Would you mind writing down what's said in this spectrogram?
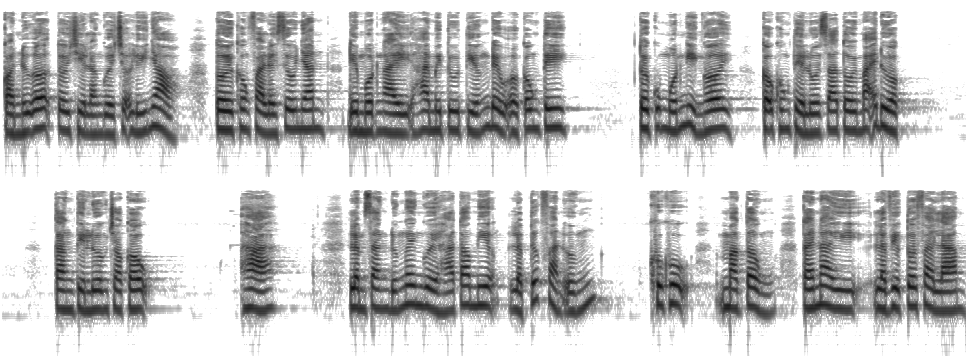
Còn nữa, tôi chỉ là người trợ lý nhỏ. Tôi không phải là siêu nhân để một ngày 24 tiếng đều ở công ty. Tôi cũng muốn nghỉ ngơi, cậu không thể lột ra tôi mãi được. Tăng tiền lương cho cậu. Hả? Lâm Danh đứng ngây người há to miệng, lập tức phản ứng. Khụ khụ, Mạc Tổng, cái này là việc tôi phải làm.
